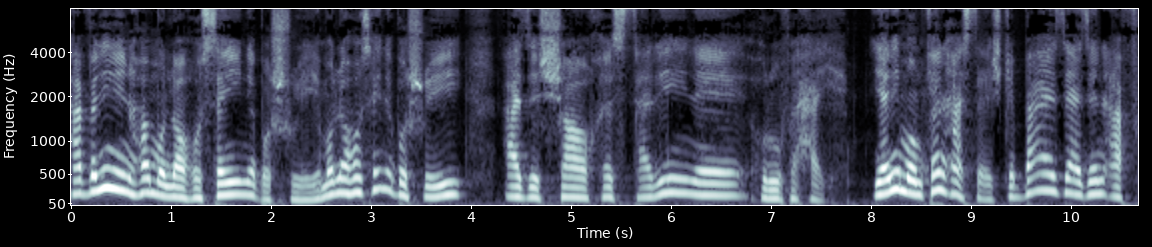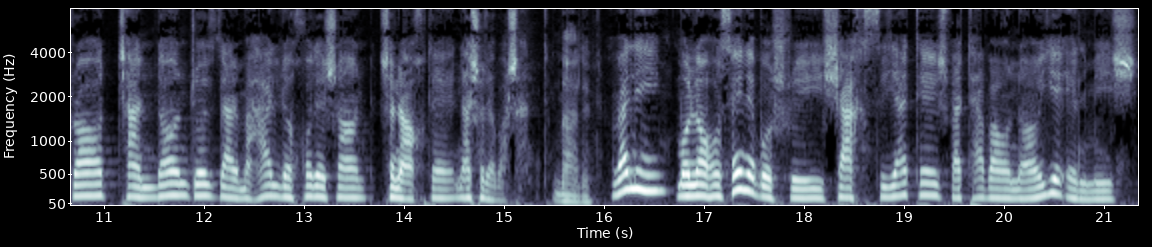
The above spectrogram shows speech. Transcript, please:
اولین اینها ملا حسین بشرویی ملا حسین بشرویی از شاخصترین حروف حیه. یعنی ممکن هستش که بعضی از این افراد چندان جز در محل خودشان شناخته نشده باشند. بله. ولی ملا حسین بشرویی شخصیتش و توانایی علمیش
